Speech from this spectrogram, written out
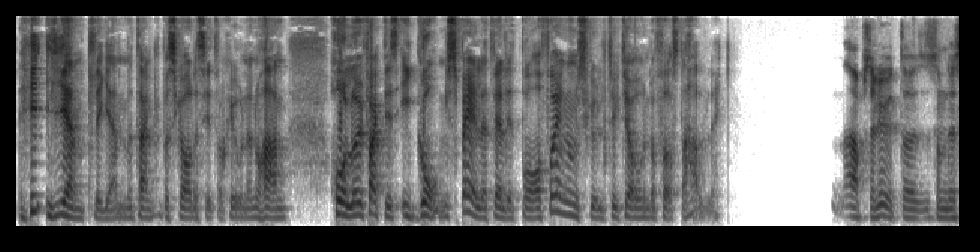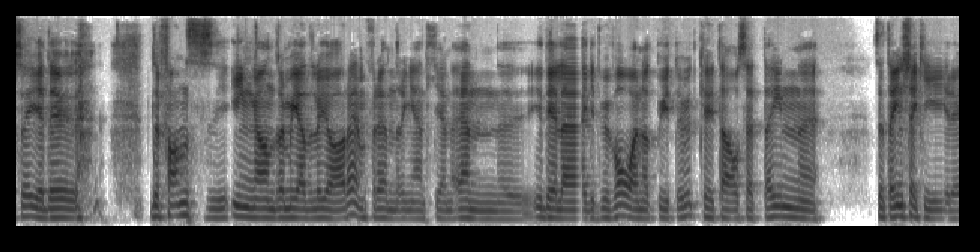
egentligen med tanke på skadesituationen och han håller ju faktiskt igång spelet väldigt bra för en gångs skull tyckte jag under första halvlek. Absolut, och som du säger, det, det fanns inga andra medel att göra en förändring egentligen än eh, i det läget vi var, än att byta ut Keita och sätta in, eh, sätta in Shakiri.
